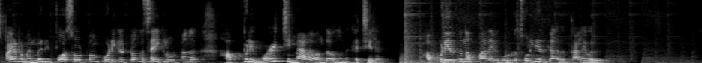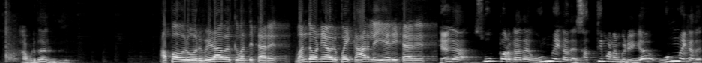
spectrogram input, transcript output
ஸ்பைடர்மேன் மாதிரி போஸ்ட் ஓட்டுவாங்க கொடி கட்டுவாங்க சைக்கிள் ஓட்டுவாங்க. அப்படி உழைச்சி மேலே வந்தவங்க அந்த கட்சியில். அப்படி இருக்குன்னா பதவி கொடுக்க சொல்லியிருக்காரு தலைவர். அப்படிதான் இருக்குது. அப்போ அவர் ஒரு விழாவுக்கு வந்துட்டாரு. வந்த உடனே அவர் போய் கார்ல ஏறிட்டாரு. ஏங்க சூப்பர் கதை உண்மை கதை. சத்தியமாக நம்பிடுவீங்க? உண்மை கதை.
